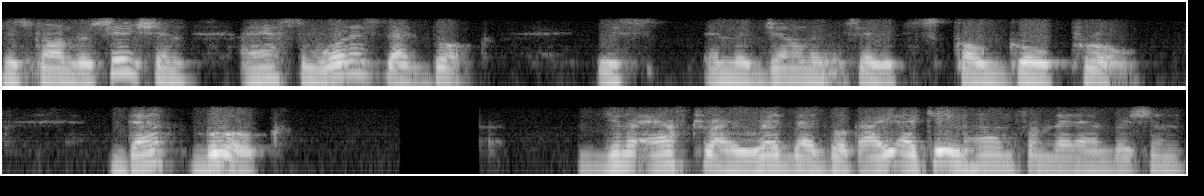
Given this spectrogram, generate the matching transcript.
his conversation. I asked him, "What is that book?" He's, and the gentleman said it's called Go Pro. That book, you know, after I read that book, I, I came home from that ambition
